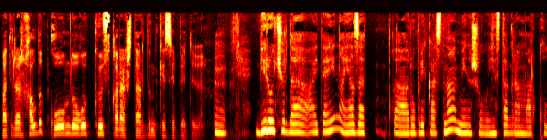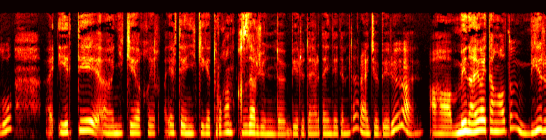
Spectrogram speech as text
патриархалдык коомдогу көз караштардын кесепетиби бир учурда айтайын аялзат рубрикасына мен ушул инстаграм аркылуу эрте нике эрте никеге турган кыздар жөнүндө берүү даярдайын дедим да радио берүү. Мен аябай таң калдым бир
